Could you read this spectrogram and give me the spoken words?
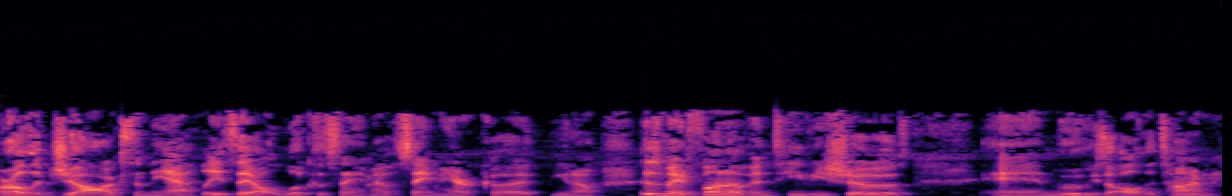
or all the jocks and the athletes they all look the same, have the same haircut. You know, this is made fun of in TV shows and movies all the time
